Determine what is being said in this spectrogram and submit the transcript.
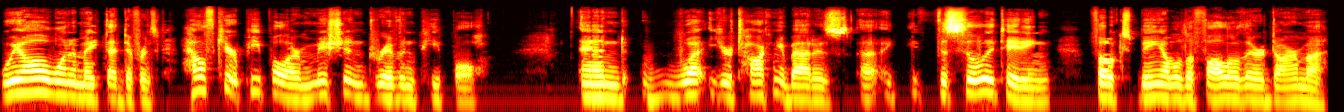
We all want to make that difference. Healthcare people are mission driven people. And what you're talking about is uh, facilitating folks being able to follow their Dharma,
